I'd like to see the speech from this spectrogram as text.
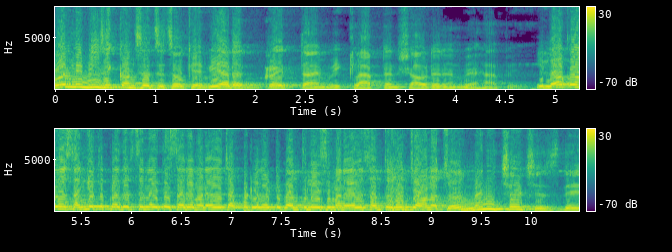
Worldly music concerts, it's okay. We had a great time. We clapped and shouted and we're happy. ఈ లోకంలో సంగీత ప్రదర్శనలు అయితే సరే మనం ఏదో చప్పట్లు కట్టి గంతులేసి మనం ఏదో సంతోషించి అనొచ్చు Many churches, they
